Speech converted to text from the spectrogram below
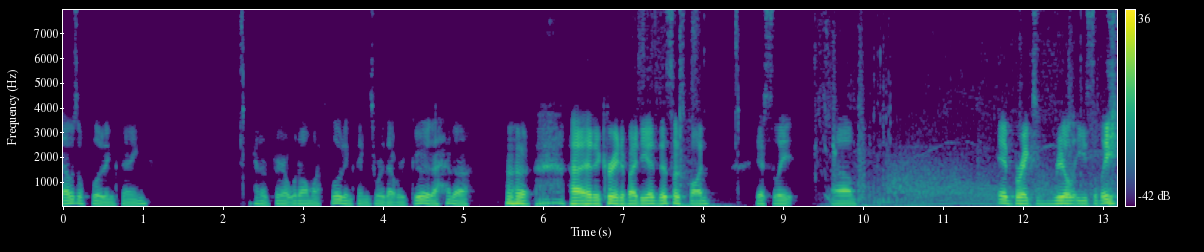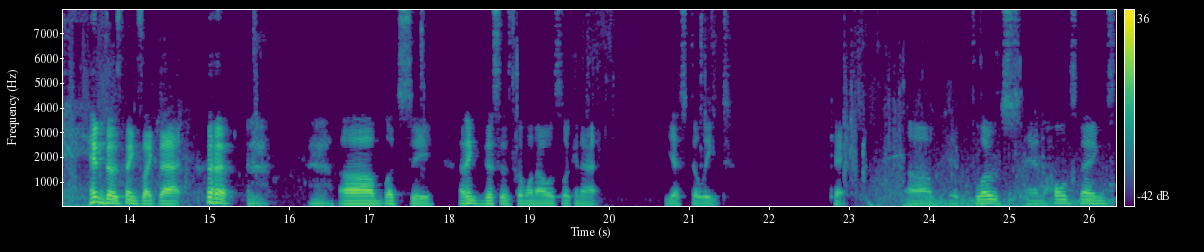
That was a floating thing. I to figure out what all my floating things were that were good. I had a I had a creative idea. This looks fun. Yes, delete. Um, it breaks real easily and does things like that. um, let's see. I think this is the one I was looking at. Yes, delete. Okay. Um, it floats and holds things.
